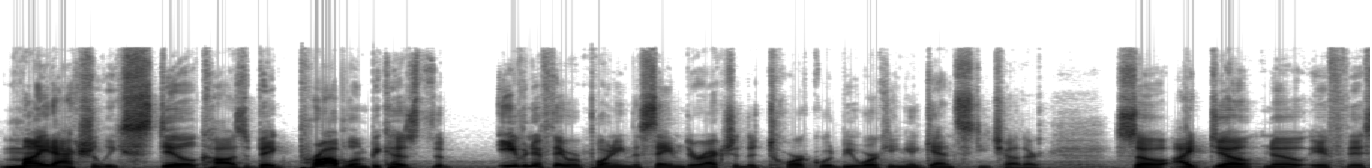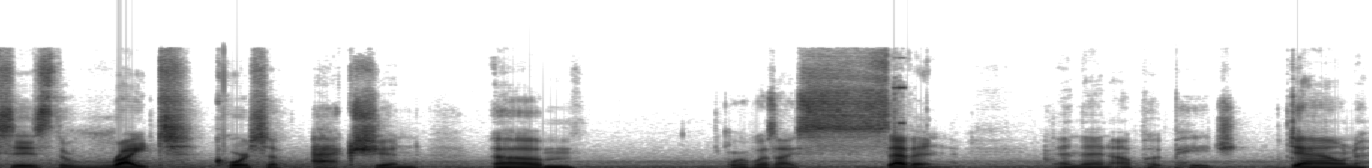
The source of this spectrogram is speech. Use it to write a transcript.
might actually still cause a big problem because the even if they were pointing the same direction, the torque would be working against each other. So I don't know if this is the right course of action. Um, where was I? Seven. And then I'll put page down.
